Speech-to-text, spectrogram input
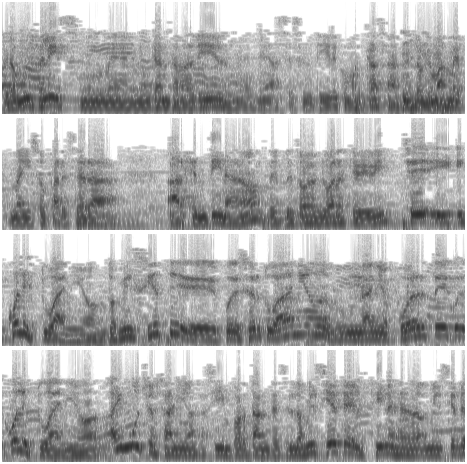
pero muy feliz. Me, me- me encanta Madrid, me, me hace sentir como en casa. Es lo que más me, hizo parecer a, a Argentina, ¿no? De, de todos los lugares que viví. Che, ¿y, y cuál es tu año? ¿2007 eh, puede ser tu año? ¿Un año fuerte? ¿Cu- ¿Cuál es tu año? Hay muchos años así importantes. El 2007, el fines del 2007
